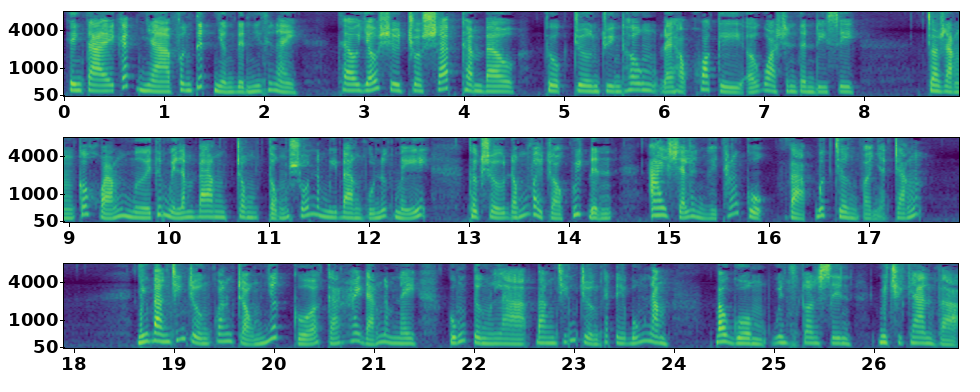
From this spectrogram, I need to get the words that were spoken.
Hiện tại, các nhà phân tích nhận định như thế này. Theo giáo sư Joseph Campbell thuộc trường truyền thông Đại học Hoa Kỳ ở Washington DC, cho rằng có khoảng 10 tới 15 bang trong tổng số 50 bang của nước Mỹ thực sự đóng vai trò quyết định ai sẽ là người thắng cuộc và bước chân vào Nhà Trắng. Những bang chiến trường quan trọng nhất của cả hai đảng năm nay cũng từng là bang chiến trường cách đây 4 năm, bao gồm Wisconsin, Michigan và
